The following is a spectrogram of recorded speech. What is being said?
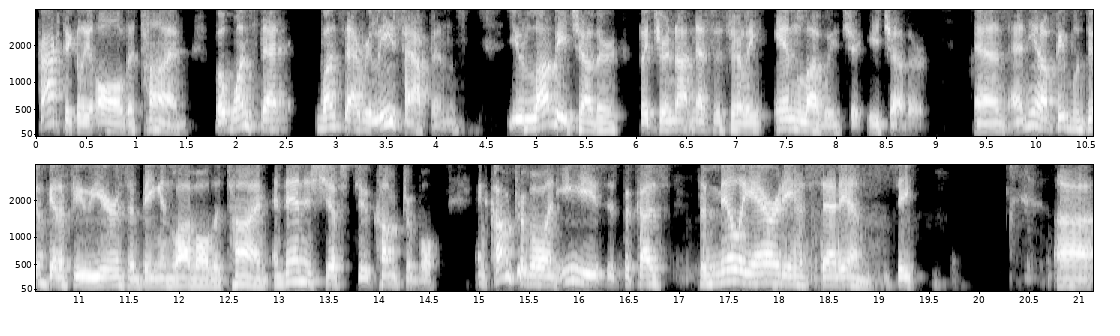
practically all the time. But once that once that release happens, you love each other, but you're not necessarily in love with each other. And and you know, people do get a few years of being in love all the time, and then it shifts to comfortable. And comfortable and ease is because familiarity has set in. See, uh,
